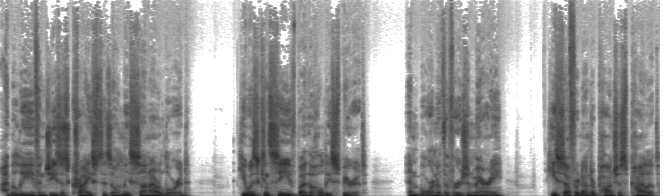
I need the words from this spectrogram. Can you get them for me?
I believe in Jesus Christ, his only Son, our Lord. He was conceived by the Holy Spirit and born of the Virgin Mary. He suffered under Pontius Pilate,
